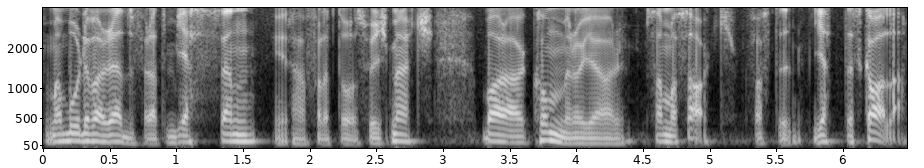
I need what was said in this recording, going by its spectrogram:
Man borde vara rädd för att bjässen, i det här fallet då Swedish Match, bara kommer och gör samma sak fast i jätteskala.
